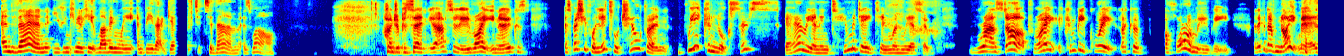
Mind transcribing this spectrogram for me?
And then you can communicate lovingly and be that gift to them as well. 100% you're absolutely right you know because especially for little children we can look so scary and intimidating when we are so razzed up right it can be quite like a, a horror movie and they could have nightmares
